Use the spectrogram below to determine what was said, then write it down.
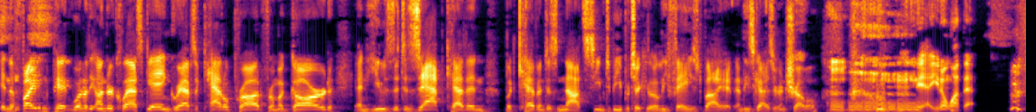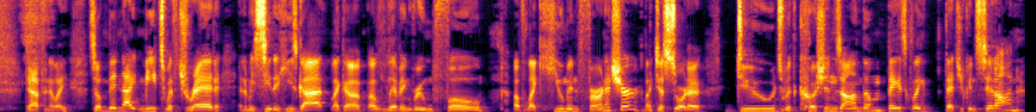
In the fighting pit, one of the underclass gang grabs a cattle prod from a guard and uses it to zap Kevin, but Kevin does not seem to be particularly fazed by it, and these guys are in trouble. yeah, you don't want that. Definitely. So Midnight meets with Dredd, and we see that he's got like a, a living room full of like human furniture, like just sort of dudes with cushions on them, basically, that you can sit on.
